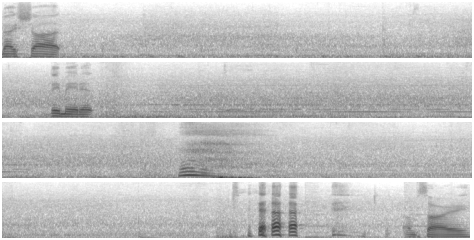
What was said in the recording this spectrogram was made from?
Nice shot. They made it. I'm sorry.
